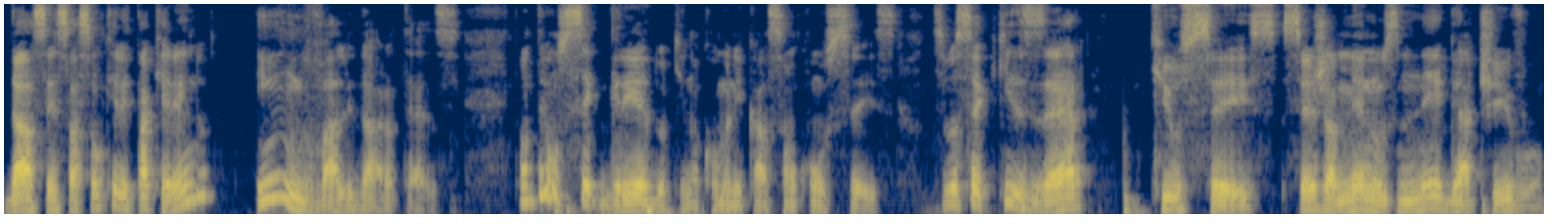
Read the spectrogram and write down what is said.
dá a sensação que ele está querendo invalidar a tese. Então tem um segredo aqui na comunicação com os seis. Se você quiser que o 6 seja menos negativo,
